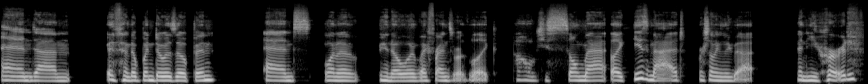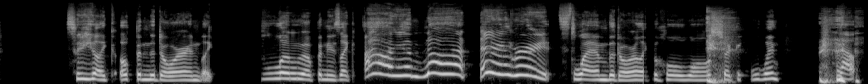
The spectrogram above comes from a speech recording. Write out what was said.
And um and the window was open and one of you know one of my friends were like oh he's so mad like he's mad or something like that and he heard. So he like opened the door and like flew open. He's like, I am not angry. Slammed the door, like the whole wall shook. went. Now-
